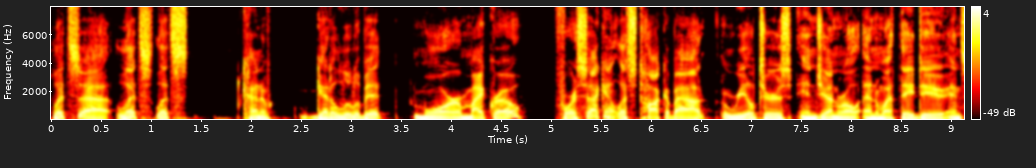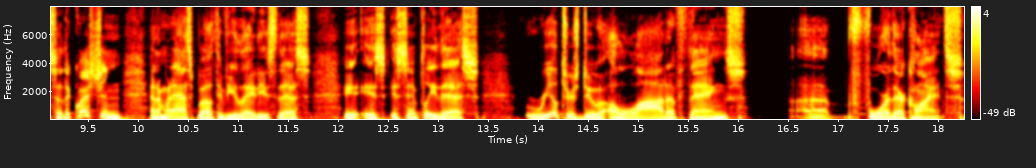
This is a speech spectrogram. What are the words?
Let's uh, let's let's kind of get a little bit more micro for a second, let's talk about realtors in general and what they do. And so the question, and I'm going to ask both of you ladies this, is, is simply this realtors do a lot of things uh, for their clients.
